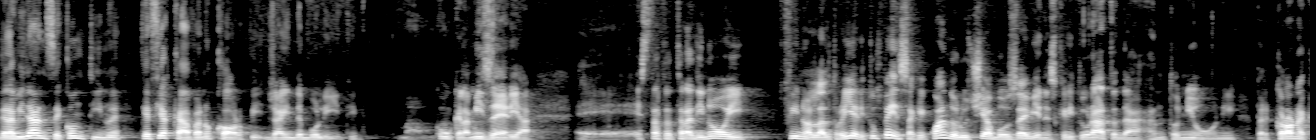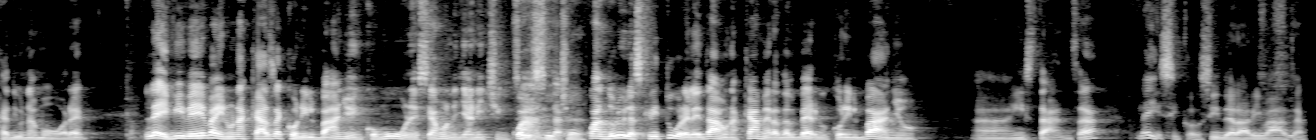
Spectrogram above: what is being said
gravidanze continue che fiaccavano corpi già indeboliti. Comunque la miseria è stata tra di noi fino all'altro ieri. Tu pensa che quando Lucia Bosè viene scritturata da Antonioni per cronaca di un amore, lei viveva in una casa con il bagno in comune, siamo negli anni 50. Sì, sì, certo. Quando lui la scrittura le dà una camera d'albergo con il bagno uh, in stanza, lei si considera arrivata.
